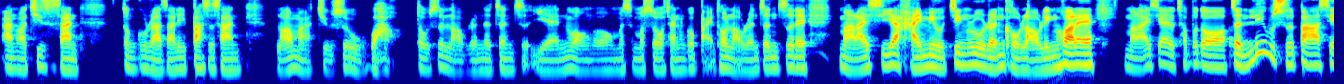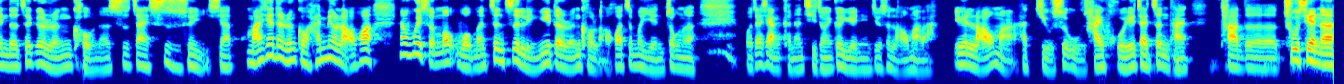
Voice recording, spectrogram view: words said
安华七十三，东姑拉扎利八十三，老马九十五，哇！都是老人的政治，阎王了！我们什么时候才能够摆脱老人政治嘞？马来西亚还没有进入人口老龄化嘞。马来西亚有差不多整六十八线的这个人口呢，是在四十岁以下。马来西亚的人口还没有老化，那为什么我们政治领域的人口老化这么严重呢？我在想，可能其中一个原因就是老马吧，因为老马他九十五还活跃在政坛，他的出现呢，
